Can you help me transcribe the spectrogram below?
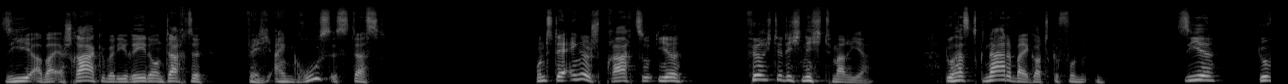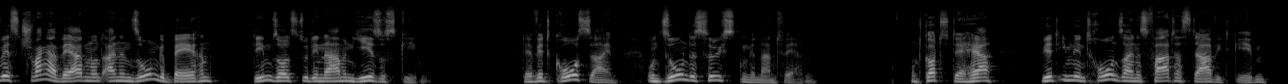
Sie aber erschrak über die Rede und dachte: Welch ein Gruß ist das! Und der Engel sprach zu ihr: Fürchte dich nicht, Maria. Du hast Gnade bei Gott gefunden. Siehe, du wirst schwanger werden und einen Sohn gebären, dem sollst du den Namen Jesus geben. Der wird groß sein und Sohn des Höchsten genannt werden. Und Gott, der Herr, wird ihm den Thron seines Vaters David geben,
